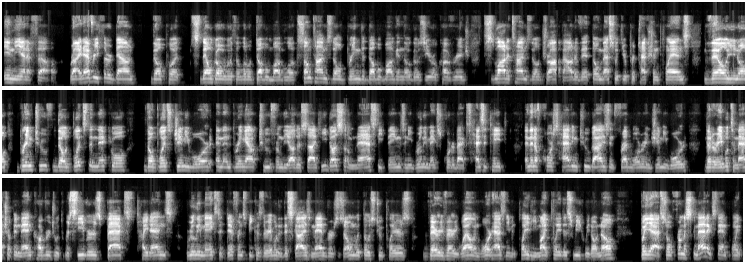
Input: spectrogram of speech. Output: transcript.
in the NFL, right? Every third down, they'll put they'll go with a little double mug look. Sometimes they'll bring the double mug and they'll go zero coverage. A lot of times they'll drop out of it. They'll mess with your protection plans. They'll, you know, bring two, they'll blitz the nickel, they'll blitz Jimmy Ward and then bring out two from the other side. He does some nasty things and he really makes quarterbacks hesitate. And then, of course, having two guys in Fred Warner and Jimmy Ward that are able to match up in man coverage with receivers, backs, tight ends really makes a difference because they're able to disguise man versus zone with those two players very, very well. And Ward hasn't even played. He might play this week. We don't know. But yeah, so from a schematic standpoint,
